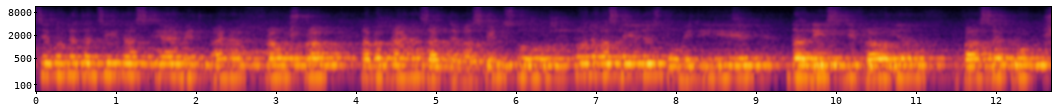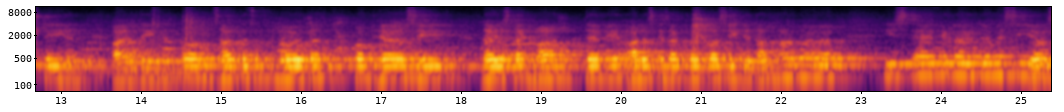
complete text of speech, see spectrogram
Sie wunderten sich, dass er mit einer Frau sprach. aber keiner sagte, was willst du oder was redest du mit ihr? Da ließ die Frau ihren Wasserkrug stehen, eilte in den Ort und sagte zu den Leuten, kommt her, seht, da ist ein Mann, der mir alles gesagt hat, was ich getan habe. Ist er vielleicht der Messias?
